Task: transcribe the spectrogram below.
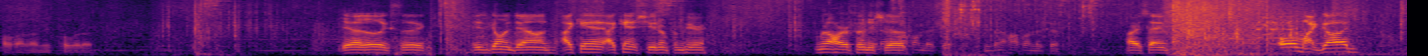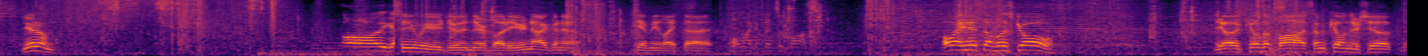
Hold on, let me pull it up. Yeah, that looks sick. He's going down. I can't I can't shoot him from here. I'm gonna harpoon his I'm ship. hop on the ship. I'm gonna hop on the ship. Alright, same. Oh my god. Get him. Oh, you got see what you're doing there, buddy. You're not gonna get me like that. Oh my god, that's a boss. Oh, I hit them. Let's go. Yo, kill the boss. I'm killing their ship. The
